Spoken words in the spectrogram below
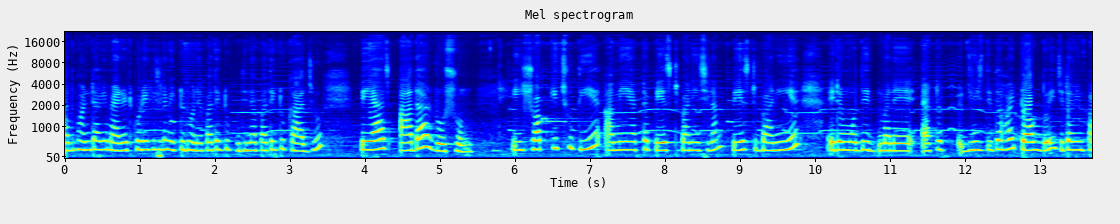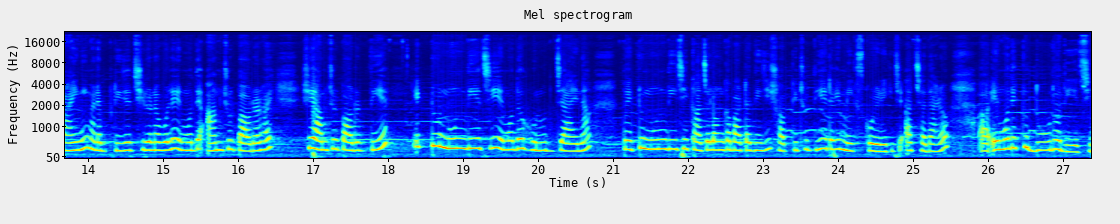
আধ ঘণ্টা আগে ম্যারিনেট করে রেখেছিলাম, একটু ধনে পাতা, একটু পুদিনা পাতা, একটু কাজু, পেঁয়াজ, আদা, রসুন। এই সব কিছু দিয়ে আমি একটা পেস্ট বানিয়েছিলাম। পেস্ট বানিয়ে এটার মধ্যে মানে একটা জিনিস দিতে হয়, টক দই, যেটা আমি পাইনি মানে ফ্রিজে ছিল না বলে। এর মধ্যে আমচুর পাউডার হয়। সেই আমচুর পাউডার দিয়ে একটু নুন দিয়েছি, এর মধ্যে হলুদ যায় না। তো একটু নুন দিয়েছি, কাঁচা লঙ্কা বাটা দিয়েছি সব কিছু দিয়ে এটাকে মিক্স করে রেখেছি। আচ্ছা দাঁড়াও। এর মধ্যে একটু দুধও দিয়েছি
